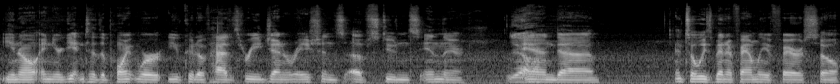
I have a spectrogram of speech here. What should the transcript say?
you know, and you're getting to the point where you could have had three generations of students in there. Yeah. And uh, it's always been a family affair. So,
